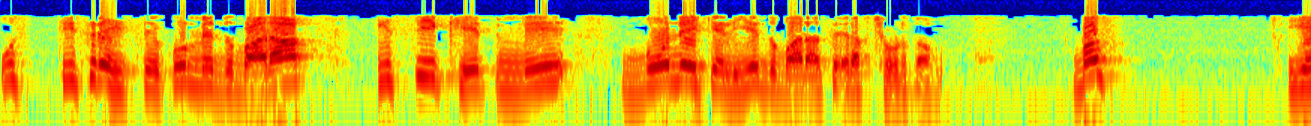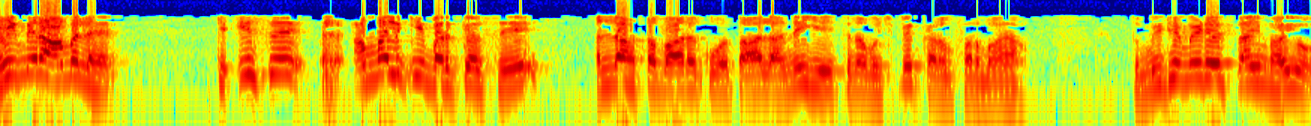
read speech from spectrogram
اس تیسرے حصے کو میں دوبارہ اسی کھیت میں بونے کے لیے دوبارہ سے رکھ چھوڑتا ہوں۔ بس یہی میرا عمل ہے کہ اس عمل کی برکت سے اللہ تبارک و تعالی نے یہ اتنا مجھ پہ کرم فرمایا۔ تو میٹھے میٹھے اسلامی بھائیوں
